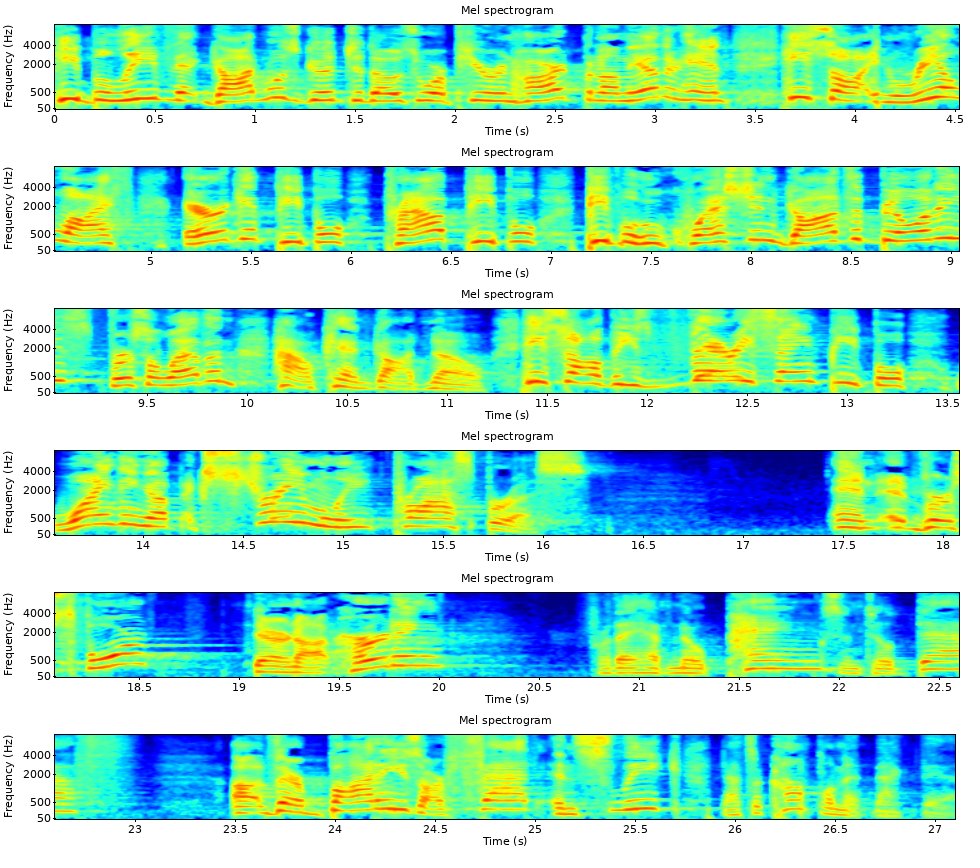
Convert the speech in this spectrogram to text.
he believed that God was good to those who are pure in heart, but on the other hand, he saw in real life arrogant people, proud people, people who questioned God's abilities. Verse 11, how can God know? He saw these very same people winding up extremely prosperous. And at verse 4, they're not hurting, for they have no pangs until death. Uh, their bodies are fat and sleek. That's a compliment back then.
